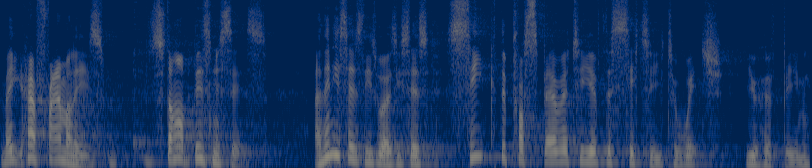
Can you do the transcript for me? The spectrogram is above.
make, have families, start businesses. And then he says these words He says, Seek the prosperity of the city to which you have been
